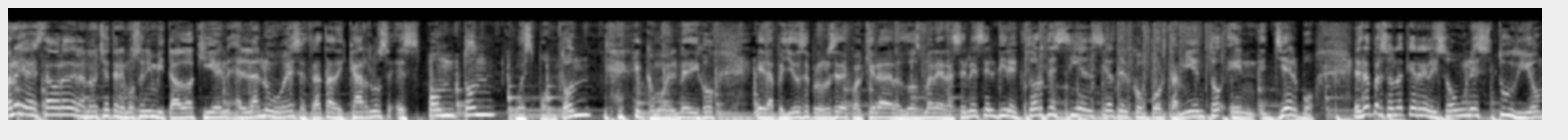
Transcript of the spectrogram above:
Bueno, y a esta hora de la noche tenemos un invitado aquí en La Nube. Se trata de Carlos Espontón, o Espontón, como él me dijo, el apellido se pronuncia de cualquiera de las dos maneras. Él es el director de ciencias del comportamiento en Yerbo. Es la persona que realizó un estudio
